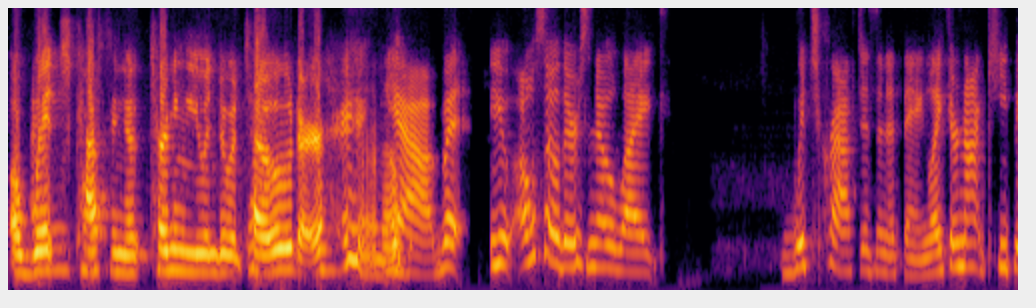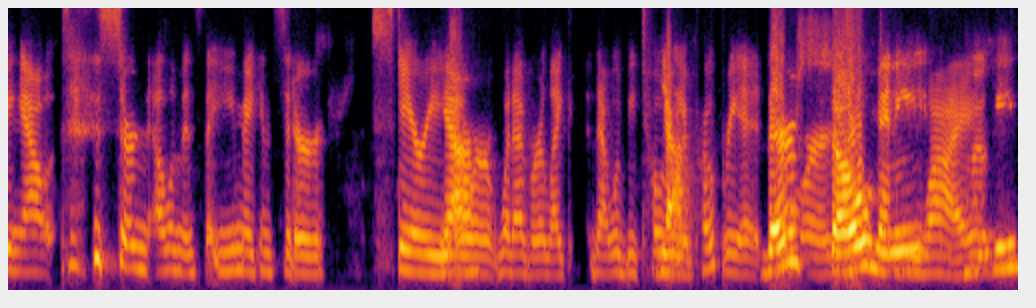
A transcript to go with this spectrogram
a witch casting a turning you into a toad or I don't know. yeah, but you also there's no like witchcraft isn't a thing. Like they're not keeping out certain elements that you may consider scary Yeah. or whatever. Like that would be totally Yeah. appropriate. There's so many why movies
